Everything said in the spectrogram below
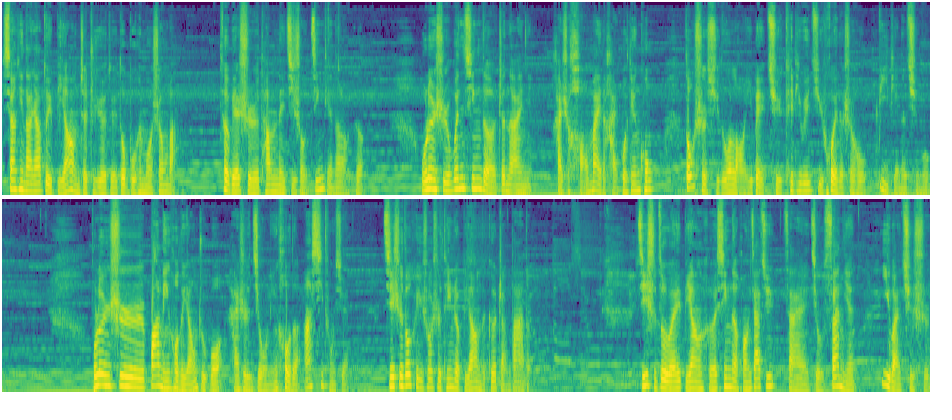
相信大家对 Beyond 这支乐队都不会陌生吧？特别是他们那几首经典的老歌，无论是温馨的《真的爱你》。还是豪迈的海阔天空，都是许多老一辈去 KTV 聚会的时候必点的曲目。不论是八零后的杨主播，还是九零后的阿西同学，其实都可以说是听着 Beyond 的歌长大的。即使作为 Beyond 核心的黄家驹在九三年意外去世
